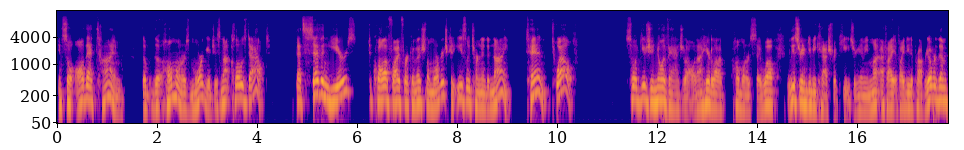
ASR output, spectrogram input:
and so all that time, the the homeowner's mortgage is not closed out. That's seven years to qualify for a conventional mortgage could easily turn into nine, 10, 12. So it gives you no advantage at all. And I hear a lot of homeowners say, well, at least you're going to give me cash for keys. You're going to give me money. If I, if I deed the property over to them,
